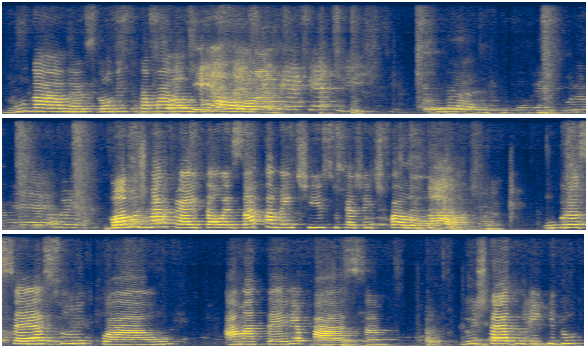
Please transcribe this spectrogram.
Não dá, né? Senão tem que ficar parando toda hora. Vamos marcar, então, exatamente isso que a gente falou. Ó. O processo no qual a matéria passa do estado líquido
